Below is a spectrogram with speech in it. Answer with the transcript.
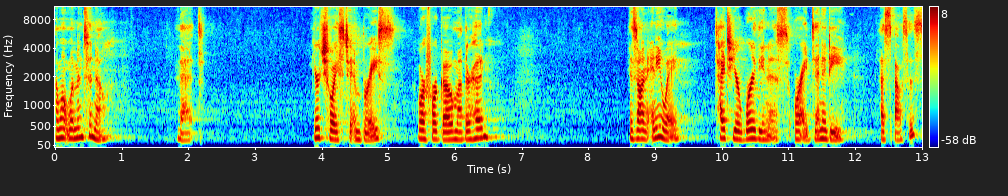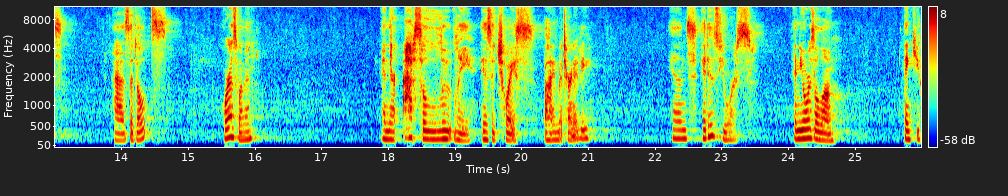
I want women to know that your choice to embrace or forego motherhood is not in any way tied to your worthiness or identity as spouses, as adults, or as women. And there absolutely is a choice behind maternity. And it is yours, and yours alone. Thank you.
